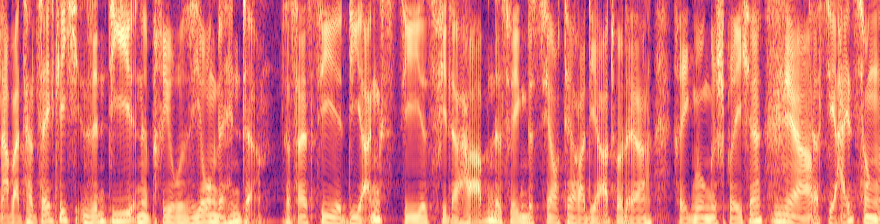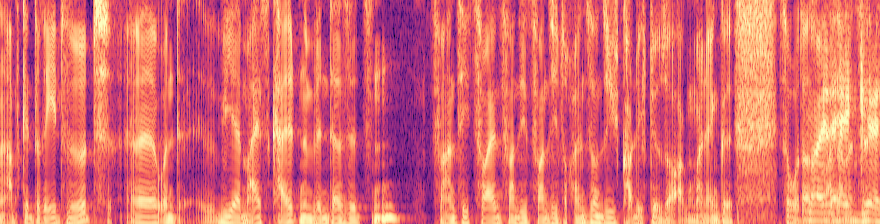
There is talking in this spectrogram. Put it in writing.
aber tatsächlich sind die eine Priorisierung dahinter. Das heißt, die, die Angst, die jetzt viele haben, deswegen bist du ja auch der Radiator der Regenbogengespräche, ja. dass die Heizung abgedreht wird äh, und wir im Eiskalten im Winter sitzen, 2022, 2023, kann ich dir sagen, mein Enkel. So, das mein war Enkel.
